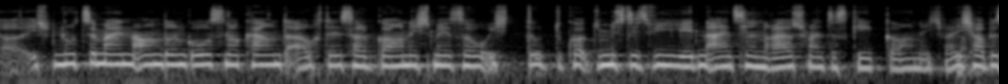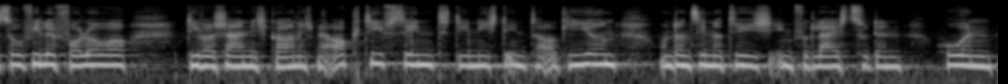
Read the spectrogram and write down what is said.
äh, ich nutze meinen anderen großen Account auch deshalb gar nicht mehr so. Ich, du, du, du müsstest wie jeden einzelnen rausschmeißen, das geht gar nicht, weil ich habe so viele Follower, die wahrscheinlich gar nicht mehr aktiv sind, die nicht interagieren und dann sind natürlich im Vergleich zu den hohen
